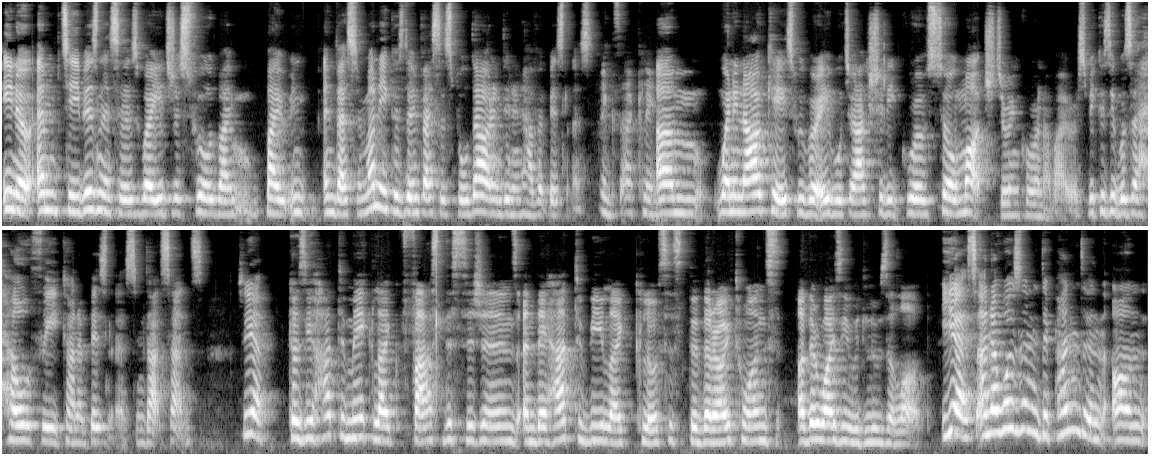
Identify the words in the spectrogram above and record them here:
you know, empty businesses where you just filled by by in- investing money because the investors pulled out and didn't have a business. Exactly. Um, when in our case, we were able to actually grow so much during coronavirus because it was a healthy kind of business in that sense. So yeah, because you had to make like fast decisions and they had to be like closest to the right ones otherwise you would lose a lot Yes, and I wasn't dependent on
